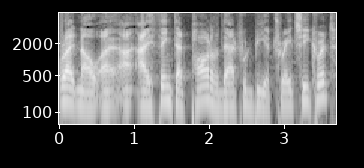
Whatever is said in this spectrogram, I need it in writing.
Right now, I, I, think that part of that would be a trade secret.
